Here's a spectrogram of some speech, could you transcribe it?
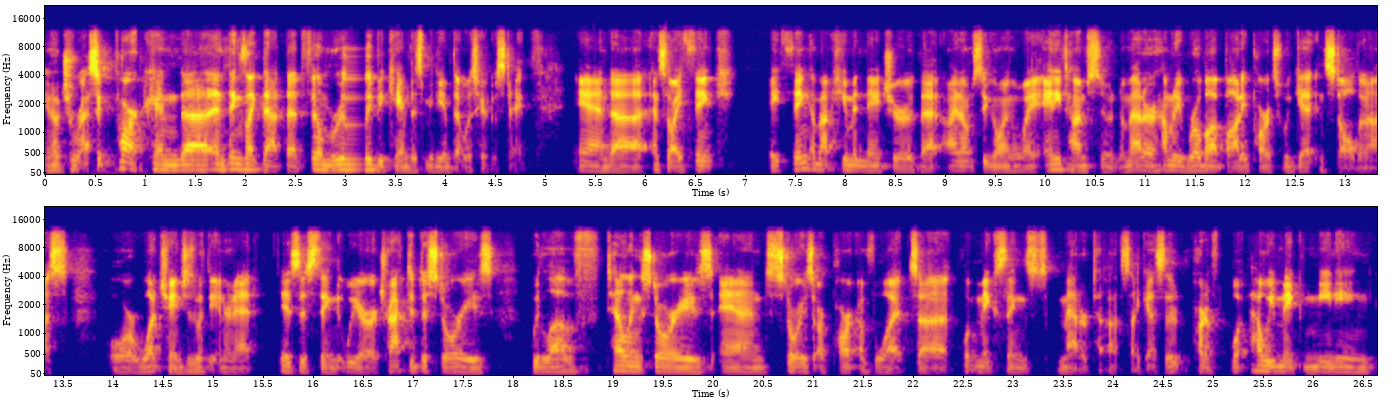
you know jurassic park and uh, and things like that that film really became this medium that was here to stay and uh, and so i think a thing about human nature that i don't see going away anytime soon no matter how many robot body parts we get installed in us or what changes with the internet is this thing that we are attracted to stories. We love telling stories, and stories are part of what uh, what makes things matter to us. I guess they're part of what how we make meaning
